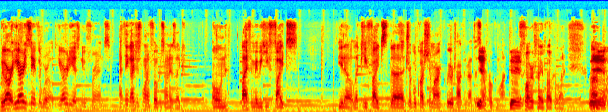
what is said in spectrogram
We are he already saved the world. He already has new friends. I think i just want to focus on his like own life and maybe he fights you know like he fights the triple question mark. We were talking about this Yeah. in pokemon. Yeah. while we were playing pokemon. Um, yeah.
